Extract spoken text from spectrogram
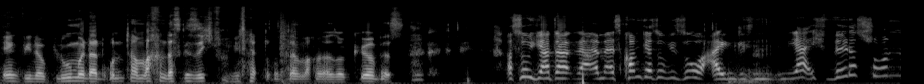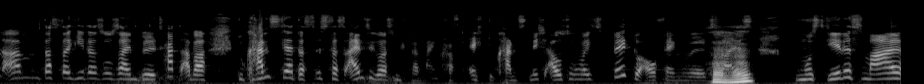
irgendwie eine Blume da drunter machen, das Gesicht von mir da drunter machen oder so ein Kürbis. Ach so, ja, da, ähm, es kommt ja sowieso eigentlich, ein- ja, ich will das schon, ähm, dass da jeder so sein Bild hat, aber du kannst ja, das ist das Einzige, was mich bei Minecraft echt, du kannst nicht aussuchen, welches Bild du aufhängen willst, Mhm. weißt? Du musst jedes Mal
